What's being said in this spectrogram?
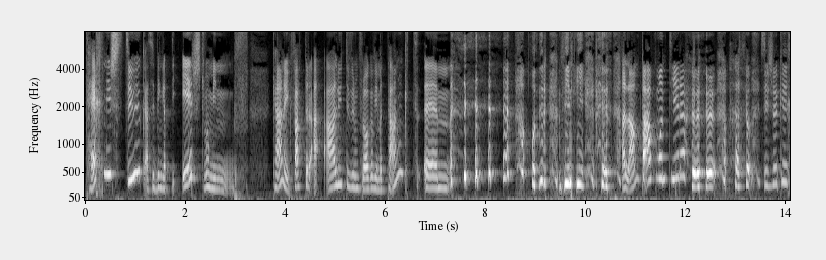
technisches Zeug. Also ich bin, glaube die Erste, die mein... Pff, keine Ahnung, Vater anrufen würde und fragen, wie man tankt. Ähm Oder wie ich eine Lampe abmontiere. also, es ist wirklich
